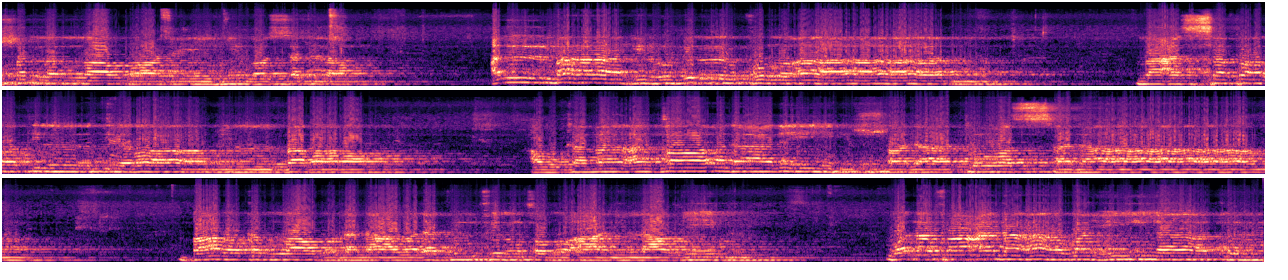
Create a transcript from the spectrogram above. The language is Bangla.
صلى الله عليه وسلم. الماهر بالقرآن مع السفرة الكرام البررة. أو كما قال عليه الصلاة والسلام. بارك الله لنا ولكم في القرآن العظيم. ونفعنا وإياكم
